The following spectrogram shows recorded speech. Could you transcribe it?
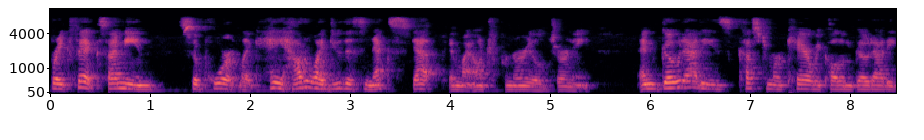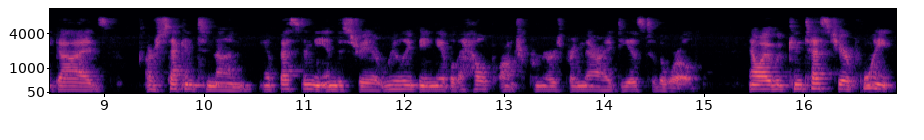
break fix. I mean support like, hey, how do I do this next step in my entrepreneurial journey? And GoDaddy's customer care, we call them GoDaddy guides, are second to none, you know, best in the industry at really being able to help entrepreneurs bring their ideas to the world. Now, I would contest to your point,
